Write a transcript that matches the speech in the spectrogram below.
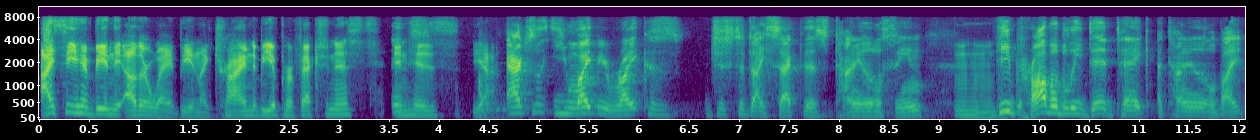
I see him being the other way, being like trying to be a perfectionist in his. Yeah. Actually, you might be right because just to dissect this tiny little scene, Mm-hmm. he probably did take a tiny little bite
